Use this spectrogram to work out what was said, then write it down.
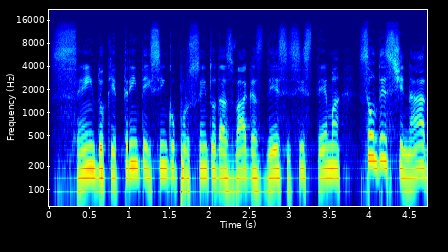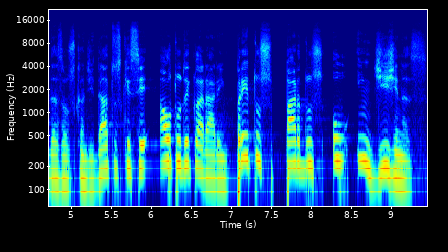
sendo que 35% das vagas desse sistema são destinadas aos candidatos que se autodeclararem pretos, pardos ou indígenas.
